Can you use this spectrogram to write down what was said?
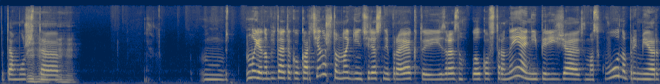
потому что угу, угу. Ну, я наблюдаю такую картину, что многие интересные проекты из разных уголков страны, они переезжают в Москву, например.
